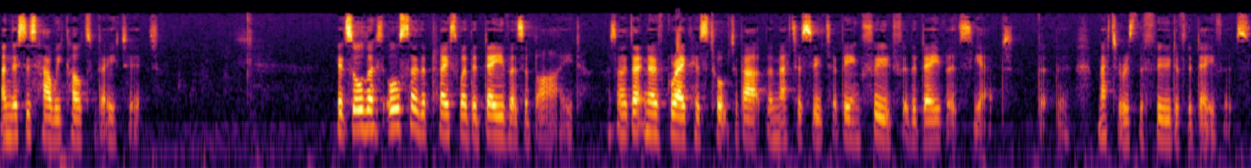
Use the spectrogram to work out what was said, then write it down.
And this is how we cultivate it. It's also the place where the devas abide. So I don't know if Greg has talked about the Metta Sutta being food for the devas yet, but the Metta is the food of the devas.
